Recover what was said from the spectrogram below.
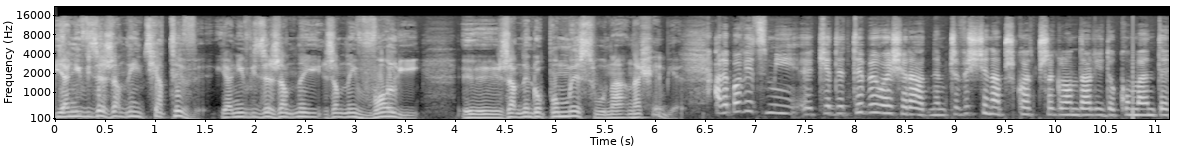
Ja nie widzę żadnej inicjatywy, ja nie widzę żadnej, żadnej woli, y, żadnego pomysłu na, na siebie. Ale powiedz mi, kiedy ty byłeś radnym, czy wyście na przykład przeglądali dokumenty,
